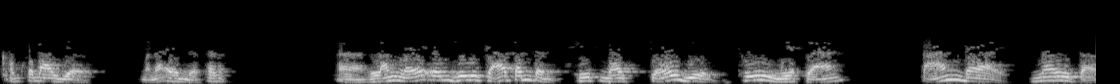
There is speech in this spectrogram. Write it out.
không có bao giờ mà nó êm được hết à, lặng lẽ em thu cả tâm tình hiệp một chỗ giường thu nguyệt lãng tản đời nơi tở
